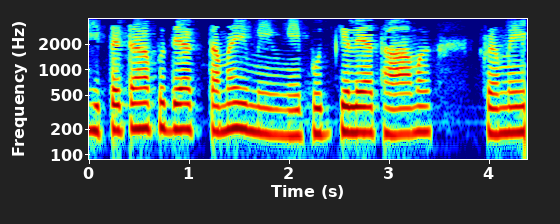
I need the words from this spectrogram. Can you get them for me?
හිතට ආපු දෙයක් තමයි මේ මේ පුද්ගලයා තාම ක්‍රමේ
